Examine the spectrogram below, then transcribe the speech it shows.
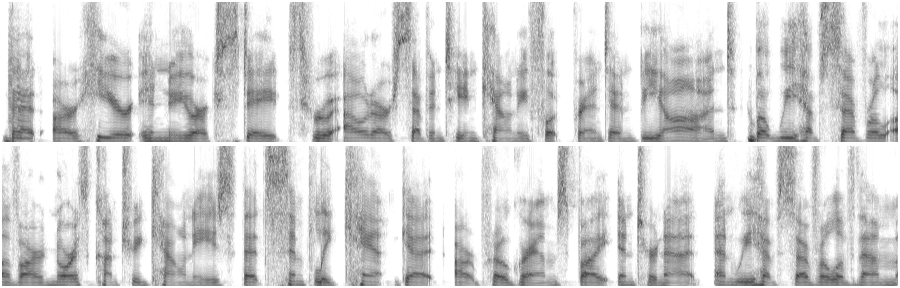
that are here in New York State throughout our 17 county footprint and beyond. But we have several of our North Country counties that simply can't get our programs by internet. And we have several of them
